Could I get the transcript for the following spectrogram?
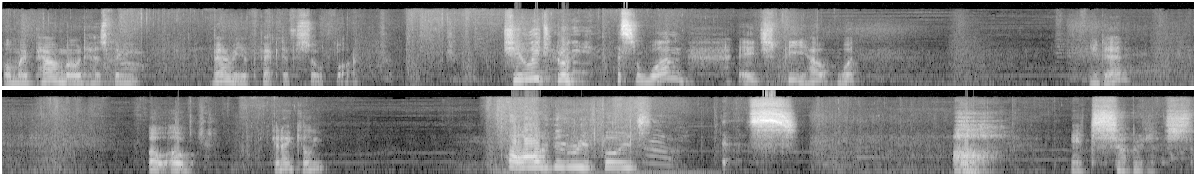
Oh, my power mode has been very effective so far. She literally has one HP. How? What? You dead? Oh, oh. Can I kill you? Oh, the refies! Yes! Oh, it's soulless.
